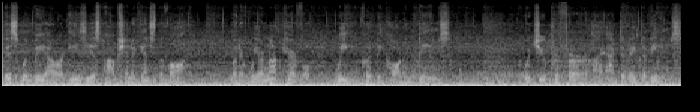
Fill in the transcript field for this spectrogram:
This would be our easiest option against the Voth, but if we are not careful, we could be caught in the beams. Would you prefer I activate the beams?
